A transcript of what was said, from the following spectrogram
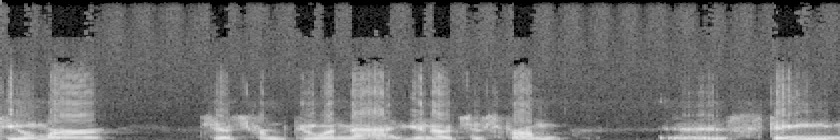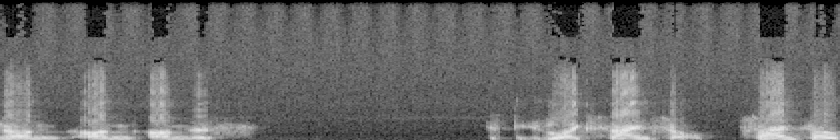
humor just from doing that. You know, just from uh, staying on on on this like Seinfeld. Seinfeld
